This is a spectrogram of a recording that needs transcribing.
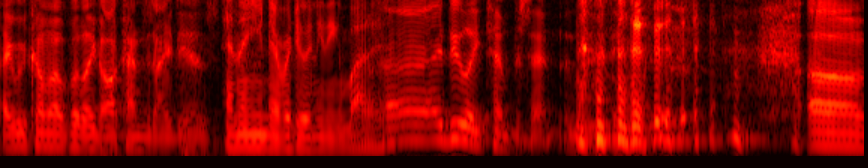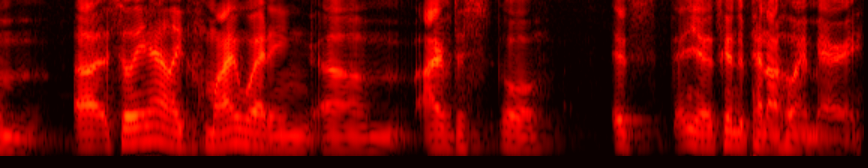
Like we come up with like all kinds of ideas. And then you never do anything about it. Uh, I do like ten percent. um. Uh, so yeah, like my wedding, um, I've just well, it's you know it's gonna depend on who I marry.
